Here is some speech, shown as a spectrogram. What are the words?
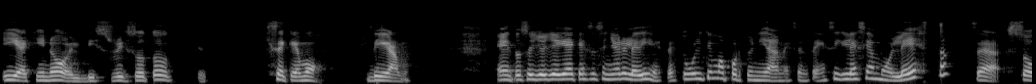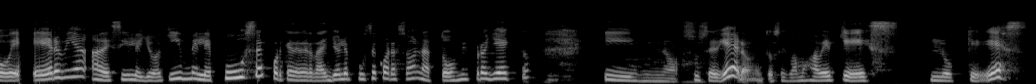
Y aquí no, el risotto se quemó, digamos. Entonces yo llegué a ese señor y le dije, esta es tu última oportunidad. Me senté en esa iglesia molesta, o sea, soberbia, a decirle, yo aquí me le puse, porque de verdad yo le puse corazón a todos mis proyectos y no sucedieron. Entonces vamos a ver qué es lo que es.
